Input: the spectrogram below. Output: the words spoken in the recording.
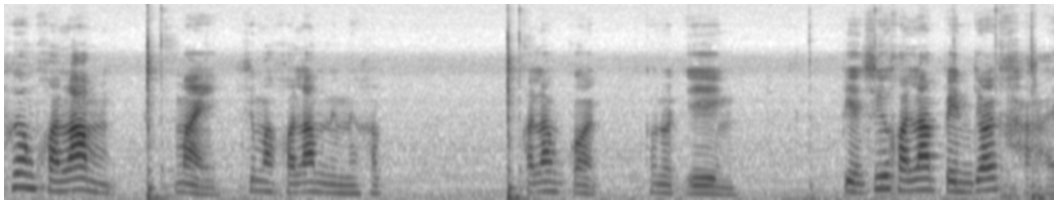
เพิ่มคอลัมน์ใหม่ขึ้นมาคอลัมน์หนึ่งนะครับ คอลัมน์ก่อน กำหนดเอง เปลี่ยนชื่อคอลัมน์เป็นยอดขาย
